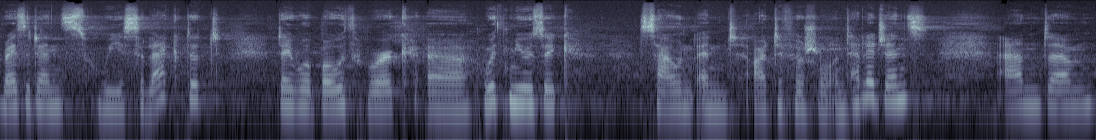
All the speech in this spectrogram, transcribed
residents we selected, they will both work uh, with music, sound, and artificial intelligence. And um,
